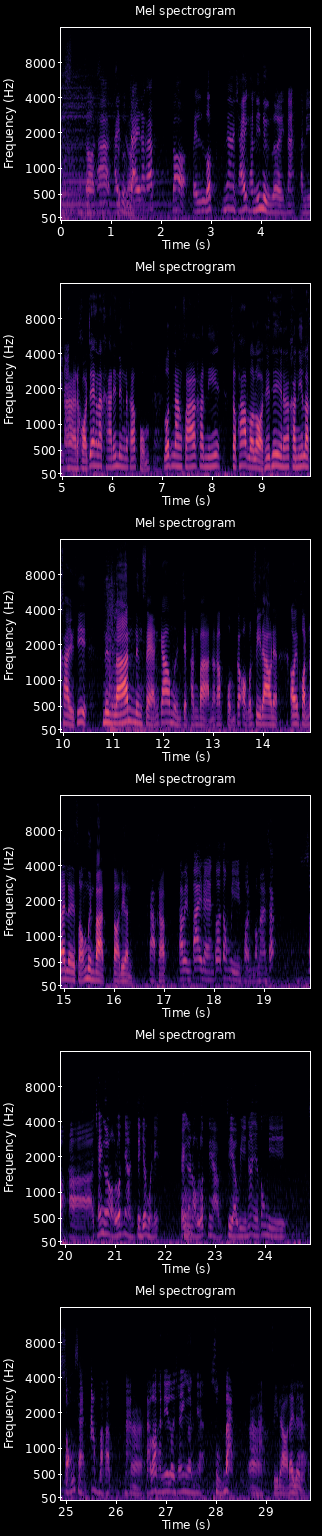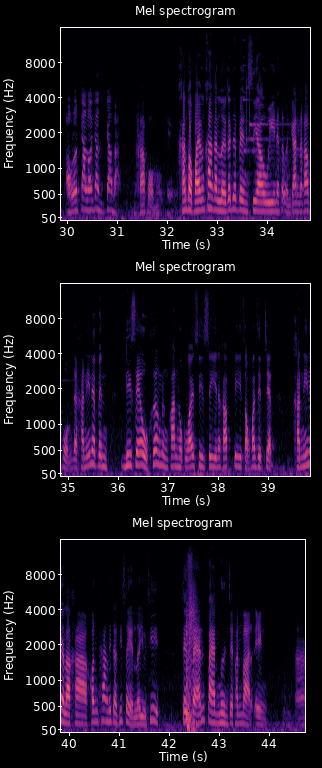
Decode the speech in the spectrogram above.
ก็ถ้าใครสนใจนะครับ ก็เป็นรถน่าใช้คันที่หนึ่งเลยนะคันนี้นะ อ่าขอแจ้งราคานิดนึงนะครับผม อ่ารรถนางฟ้าคันนี้สภาพหล่อๆเท่ๆนะคันนี้ราคาอยู่ที่1ล้าน1 9 7 0 0บาทนะครับผมก็ออกรถฟรีดาวน์เนี่ยเอาไปผ่อนได้เลย 20,000 บาทต่อเดือนครับ ครับ ถ้าเป็นป้ายแดงก็ต้องมีผ่อนประมาณสักสอ่าใช้เงินออกรถเนี่ยจะเยอะกว่านี้ ใช้เงินออกรถเนี่ย CRV น่าจะต้องมี2 0 0 0 0 0อัพอะครับนะอ่า แต่ว่าคันนี้เราใช้เงินเนี่ยศูนย์บาทอ่าฟรีดาวน์ได้เลย ออกรถ 999 บาทนะครับผม โอเค คันต่อไปข้างๆกันเลยก็จะเป็น CRV นะครับเหมือนกันนะครับผมแต่คันนี้เนี่ยเป็นดีเซลเครื่อง 1,600 ซีซีนะครับปี 2017 คันนี้เนี่ยราคาค่อนข้างที่จะพิเศษเลยอยู่ที่ 787,000 บาทเองอ่า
